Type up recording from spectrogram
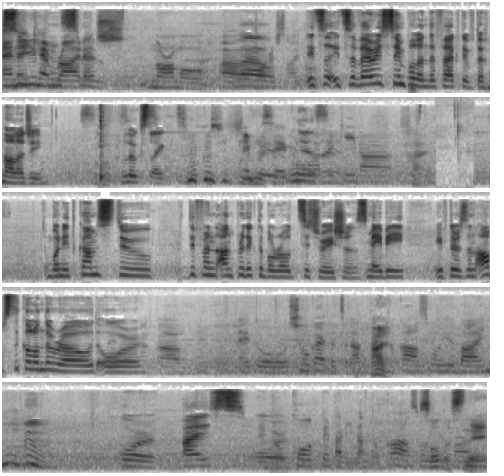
and So you you can can ride switch. a normal uh, wow. motorcycle. It's a, it's a very simple and effective technology. Looks like. シンプルで効 Yes. 果的な。はい when it comes to different unpredictable road situations, maybe if there's an obstacle on the road な or んかえっと障害物があったりとか、そういう場合に、 or ice or と凍ってたりだとか、そそうですね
